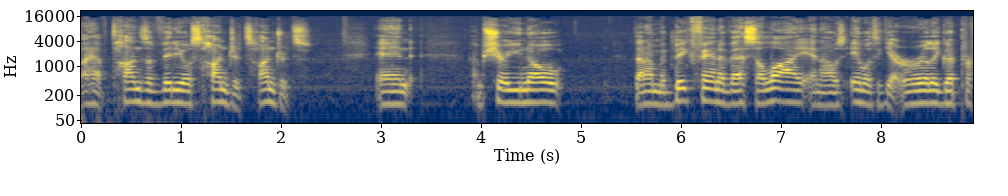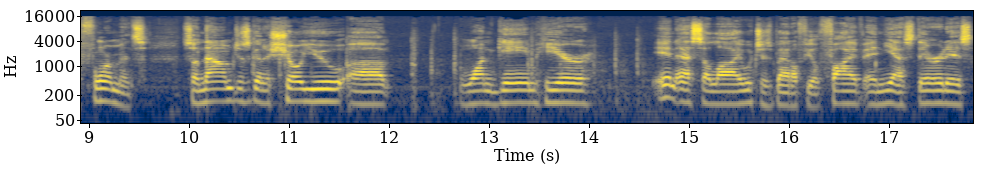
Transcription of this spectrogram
I have tons of videos, hundreds, hundreds. And I'm sure you know that I'm a big fan of SLI and I was able to get really good performance. So now I'm just going to show you uh, one game here in SLI, which is Battlefield 5. And yes, there it is.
